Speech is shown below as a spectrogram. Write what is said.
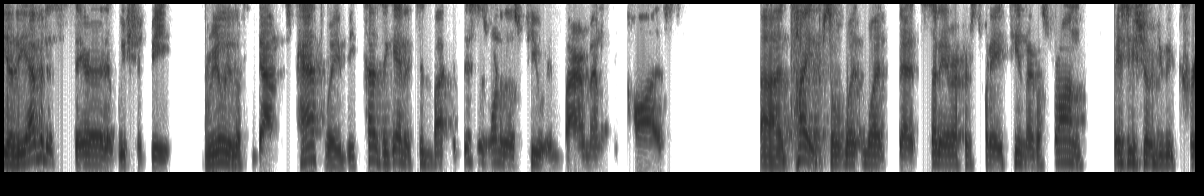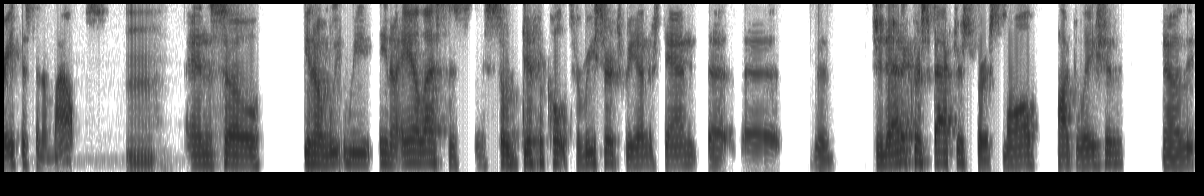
you know, the evidence is there that we should be really looking down this pathway because, again, it's this is one of those few environmentally caused uh, type. So what, what that study I referenced 2018, Michael Strong, basically showed you could create this in a mouse. Mm. And so, you know, we, we you know, ALS is, is so difficult to research. We understand the, the, the genetic risk factors for a small population. You know, the,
